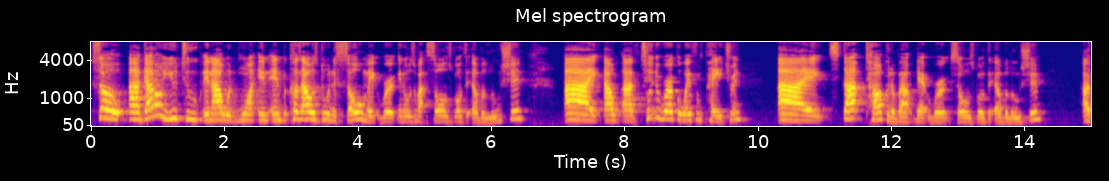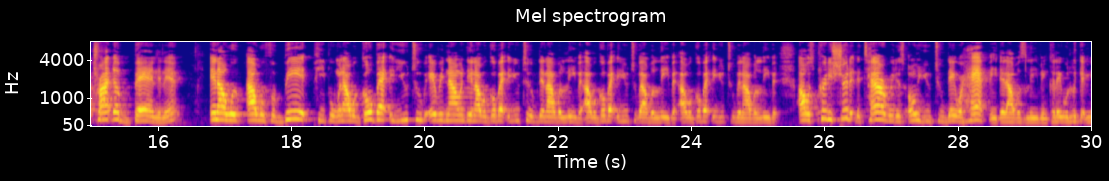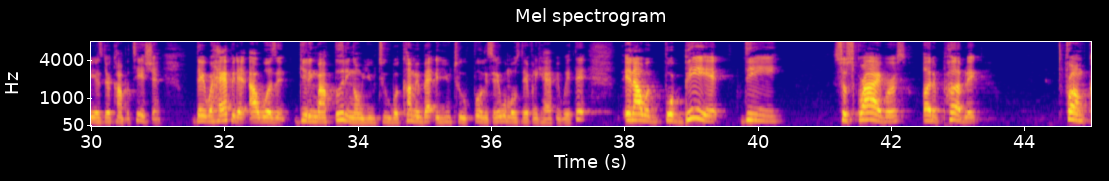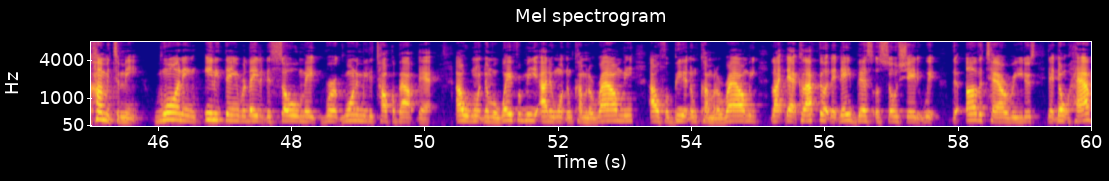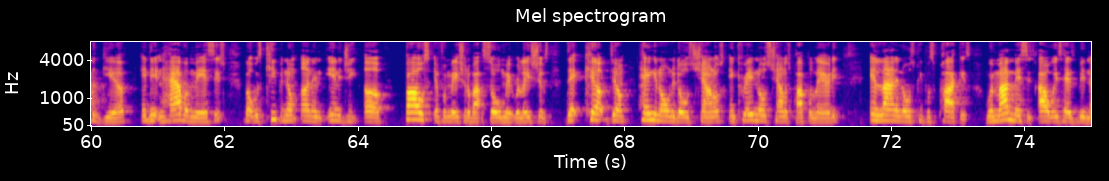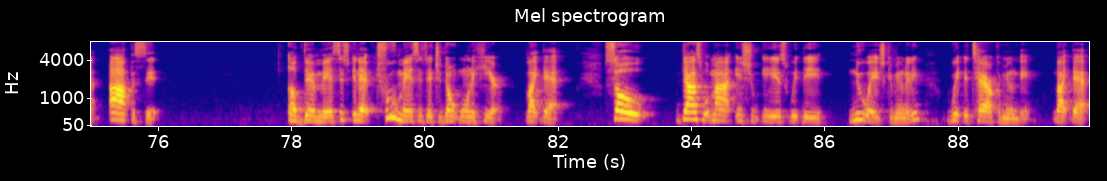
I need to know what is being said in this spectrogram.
So I got on YouTube and I would want, and, and because I was doing the soulmate work and it was about soul's growth and evolution, I, I, I took the work away from Patreon. I stopped talking about that work, soul's growth and evolution. I tried to abandon it. And I would I would forbid people when I would go back to YouTube every now and then I would go back to YouTube then I would leave it. I would go back to YouTube I would leave it. I would go back to YouTube and I would leave it. I was pretty sure that the tarot readers on YouTube they were happy that I was leaving because they would look at me as their competition. They were happy that I wasn't getting my footing on YouTube or coming back to YouTube fully so they were most definitely happy with it. And I would forbid the subscribers of the public from coming to me wanting anything related to soulmate work, wanting me to talk about that. I would want them away from me. I didn't want them coming around me. I would forbid them coming around me like that because I felt that they best associated with the other tarot readers that don't have a gift and didn't have a message, but was keeping them on an energy of false information about soulmate relationships that kept them hanging on to those channels and creating those channels popularity and lining those people's pockets when my message always has been the opposite of their message and that true message that you don't want to hear like that. So that's what my issue is with the new age community, with the tarot community, like that.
